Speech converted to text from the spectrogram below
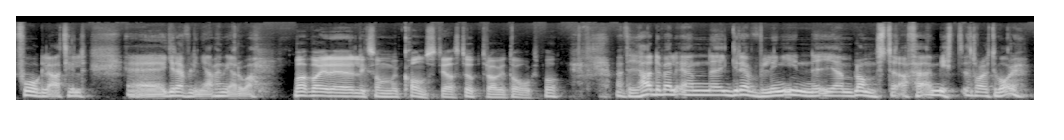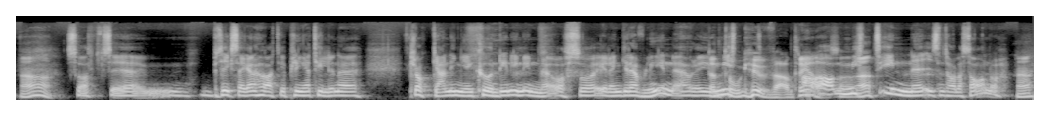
fåglar till eh, grävlingar med mera. Vad, vad, är det liksom konstigaste uppdraget du har åkt på? Men vi hade väl en grävling inne i en blomsteraffär mitt i centrala Göteborg. Ah. Så att eh, butiksägaren hör att det plingar till när klockan, ingen kund in, inne och så är det en grävling inne. Och det är Den mitt, tog huvudentrén ja, alltså? mitt ja. inne i centrala stan. Då. Ja.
